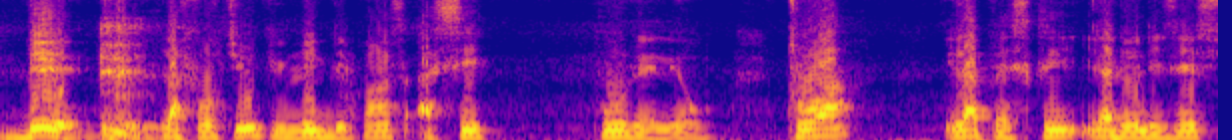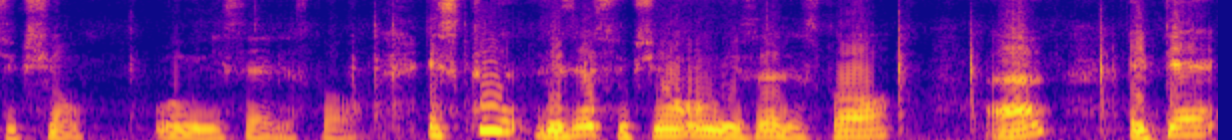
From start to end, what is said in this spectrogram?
Deux, la fortune publique dépense assez pour les lions. Trois, il a prescrit, il a donné des instructions au ministère des Sports. Est-ce que les instructions au ministère des Sports hein, étaient,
